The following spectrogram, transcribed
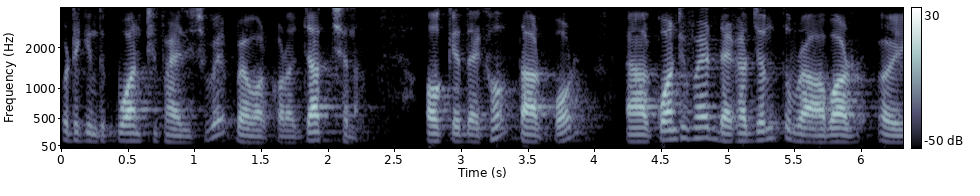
ওটা কিন্তু কোয়ান্টিফায়ার হিসেবে ব্যবহার করা যাচ্ছে না। ওকে দেখো, তারপর কোয়ান্টিফায়ার দেখার জন্য তোমরা আবার ওই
